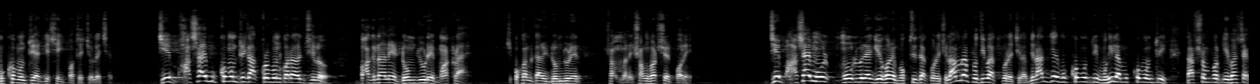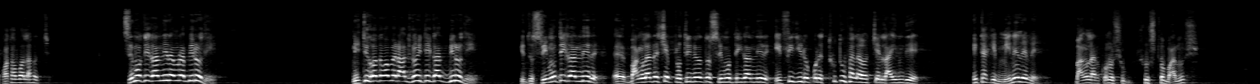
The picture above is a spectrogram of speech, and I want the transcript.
মুখ্যমন্ত্রী আজকে সেই পথে চলেছেন। যে ভাষায় মুখ্যমন্ত্রীকে আক্রমণ করা হয়েছিল, বাগনানে ডোমজুড়ে বাঁকড়ায় ওখানকার ডোমজুড়ের মানে সংঘর্ষের পরে। যে ভাষায় মৌল- মৌলবীরা গিয়ে ওখানে বক্তৃতা করেছিল, আমরা প্রতিবাদ করেছিলাম যে রাজ্যের মুখ্যমন্ত্রী, মহিলা মুখ্যমন্ত্রী, তার সম্পর্কে এই ভাষায় কথা বলা হচ্ছে। শ্রীমতী গান্ধীর আমরা বিরোধী। নীতিগতভাবে রাজনৈতিক বিরোধী। কিন্তু শ্রীমতী গান্ধীর বাংলাদেশে প্রতিনিয়ত শ্রীমতী গান্ধীর এফিজির ওপরে থুতু ফেলা হচ্ছে লাইন দিয়ে, এটাকে মেনে নেবে বাংলার কোনো সুস্থ মানুষ?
